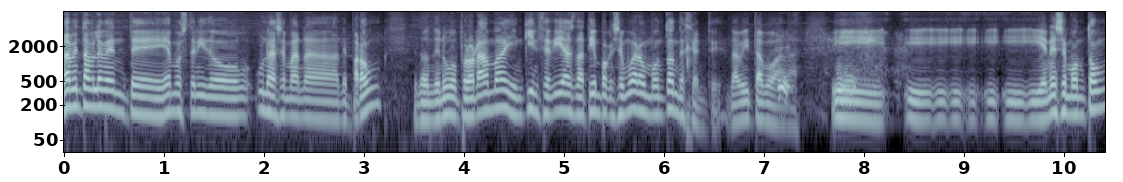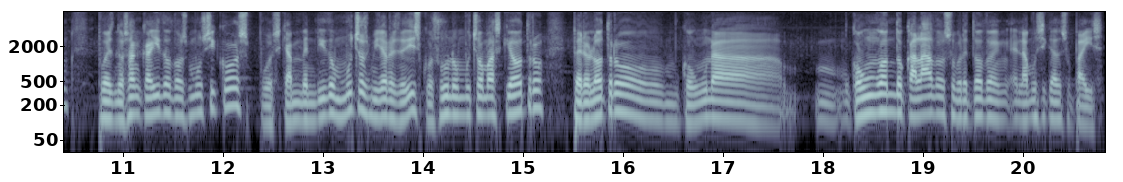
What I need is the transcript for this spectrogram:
Lamentablemente hemos tenido una semana de parón, donde no hubo programa y en 15 días da tiempo que se muera un montón de gente, David Taboada. Y, y, en ese montón, pues nos han caído dos músicos pues que han vendido muchos millones de discos, uno mucho más que otro, pero el otro con una con un hondo calado, sobre todo en, la música de su país.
